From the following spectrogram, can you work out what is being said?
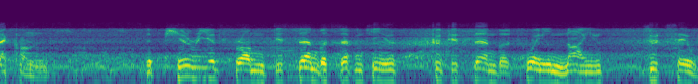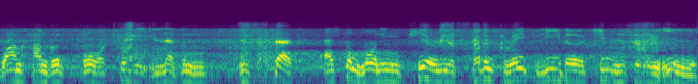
Second, the period from December 17th to December 29th to say 104 2011 is set as the mourning period for the great leader Kim Jong-il.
